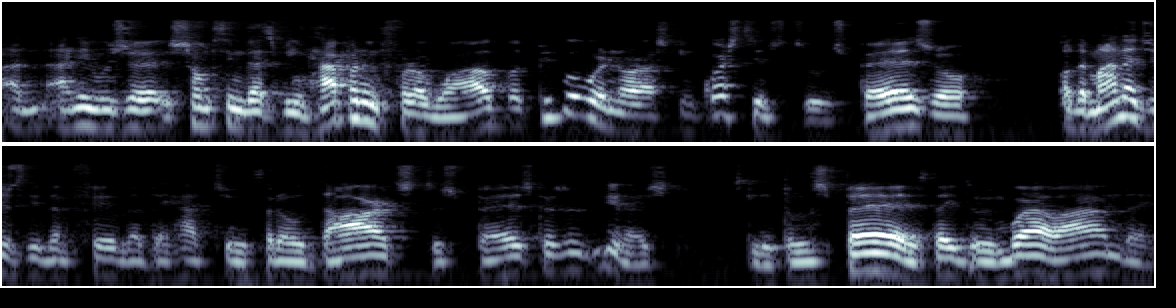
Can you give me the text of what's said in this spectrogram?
and, and, it was uh, something that's been happening for a while, but people were not asking questions to Spurs, or, or the managers didn't feel that they had to throw darts to Spurs because you know it's, it's, little Spurs, they're doing well, aren't they?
